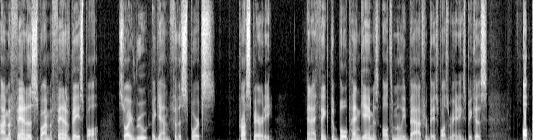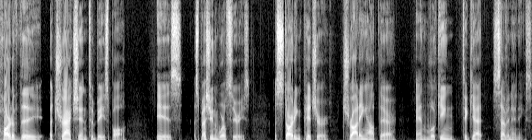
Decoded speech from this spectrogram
I'm a fan of the sport. I'm a fan of baseball, so I root again for the sports prosperity. And I think the bullpen game is ultimately bad for baseball's ratings because a part of the attraction to baseball is, especially in the World Series, a starting pitcher trotting out there and looking to get seven innings.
